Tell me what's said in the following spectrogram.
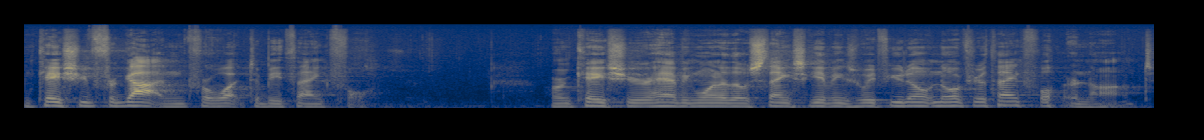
in case you've forgotten for what to be thankful, or in case you're having one of those Thanksgivings if you don't know if you're thankful or not.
